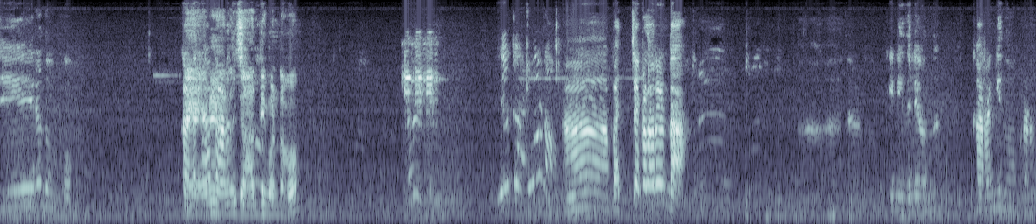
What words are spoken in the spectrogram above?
നേരെ നോക്കൂ. നേരെയാണ് ഗാന്ധി മണ്ഡപം. ആ പച്ച കളർ ഉണ്ടാ ഇനി ഇതിലെ ഒന്ന് കറങ്ങി നോക്കണം.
